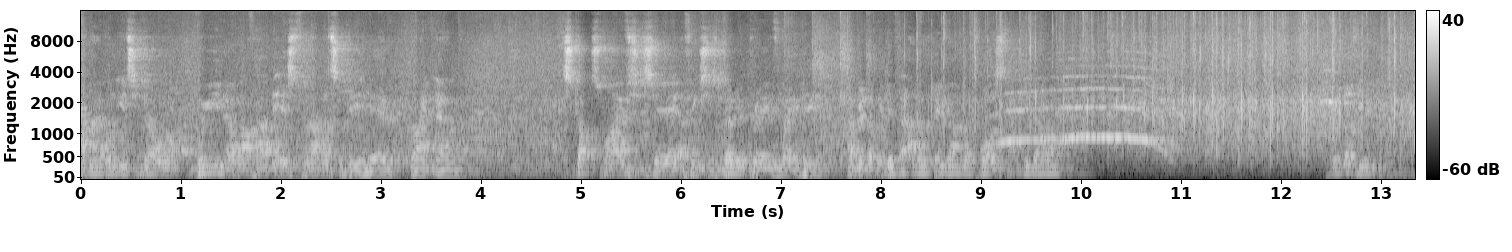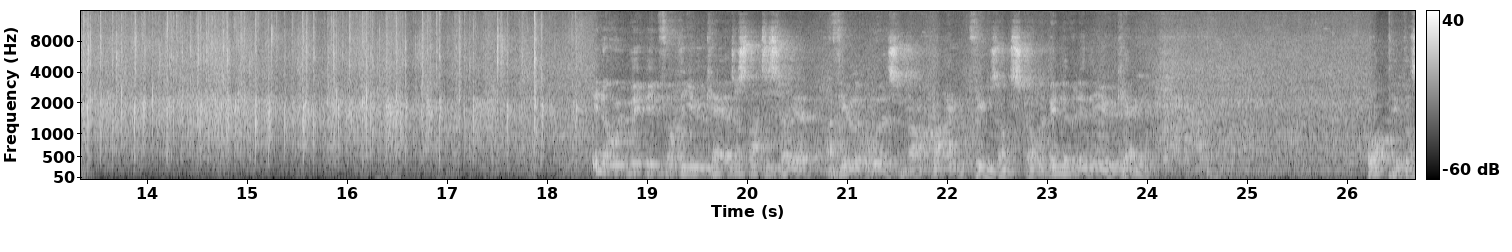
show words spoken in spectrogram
And I want you to know, we know how hard it is for Anna to be here right now. Scott's wife, she's here. I think she's a very brave lady. And we love her. Give Anna a big round of applause. Thank you, darling. We love you. you know, we've been from the UK, I'd just like to say a, a few little words about my views on Scott. We've been living in the UK. A lot of people,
